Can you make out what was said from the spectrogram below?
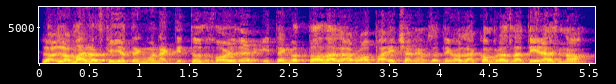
Lo, malo es que yo tengo una actitud hoarder y tengo toda la ropa hecha, o sea, te digo, la compras, la tiras, no.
